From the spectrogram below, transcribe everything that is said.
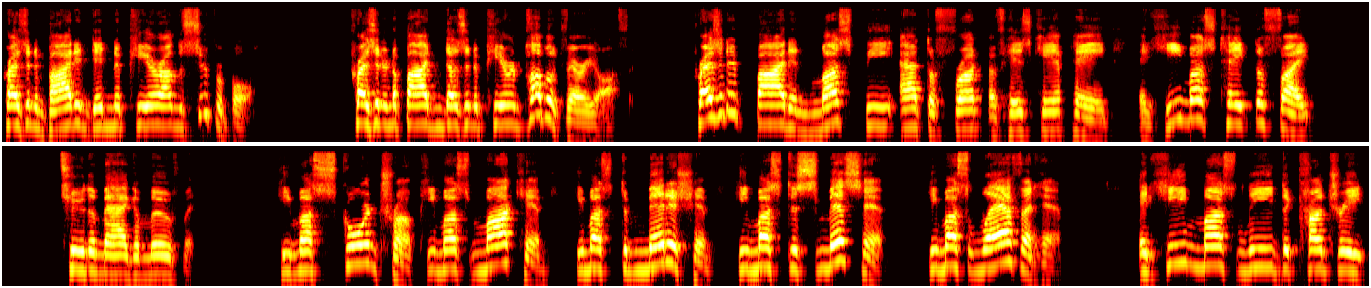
President Biden didn't appear on the Super Bowl. President Biden doesn't appear in public very often. President Biden must be at the front of his campaign and he must take the fight to the MAGA movement. He must scorn Trump. He must mock him. He must diminish him. He must dismiss him. He must laugh at him. And he must lead the country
